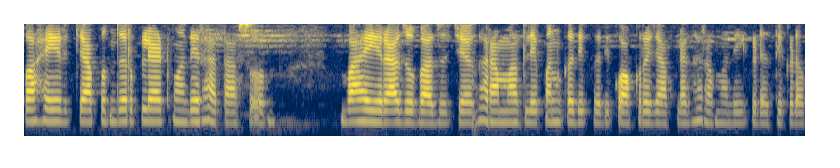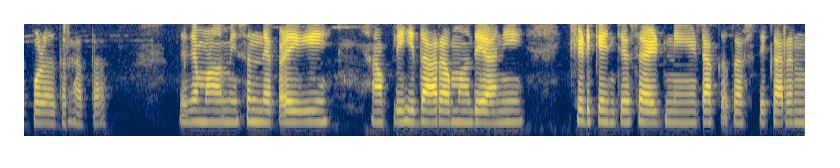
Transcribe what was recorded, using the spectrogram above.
बाहेरच्या आपण जर फ्लॅटमध्ये राहत असून बाहेर आजूबाजूच्या घरामधले पण कधी कधी कॉक्रोच आपल्या घरामध्ये इकडं तिकडं पळत राहतात. त्याच्यामुळं मी संध्याकाळी आपली ही दारामध्ये आणि खिडक्यांच्या साईडने टाकत असते. कारण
